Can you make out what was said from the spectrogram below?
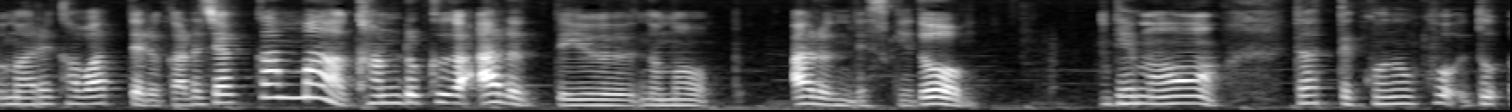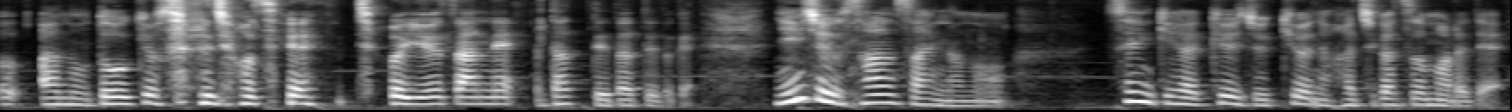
生まれ変わってるから若干まあ貫禄があるっていうのもあるんですけどでもだってこの子あの同居する女性 女優さんねだってだってとか23歳なの。1999年8月生まれで。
